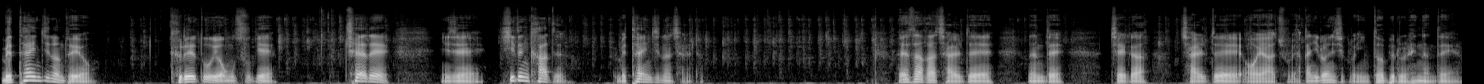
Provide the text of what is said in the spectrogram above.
메타인지는 돼요. 그래도 영숙의 최대 이제 히든 카드 메타인지는 잘 돼. 회사가 잘 되는데 제가 잘 되어야죠. 약간 이런 식으로 인터뷰를 했는데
